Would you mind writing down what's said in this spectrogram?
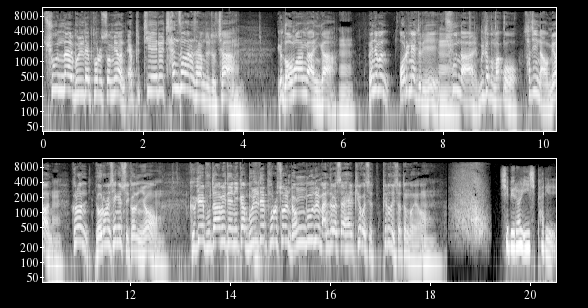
추운 날 물대포를 쏘면 FTA를 찬성하는 사람들조차 이거 너무한 거 아닌가. 왜냐면 어린애들이 추운 날 물대포 맞고 사진이 나오면 그런 여론이 생길 수 있거든요. 그게 부담이 되니까 물대포를 쏠 명분을 만들었어야 할 필요가 있, 필요도 있었던 거예요. 11월 28일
